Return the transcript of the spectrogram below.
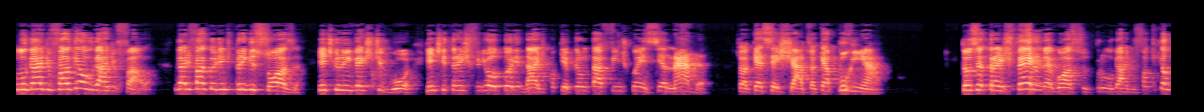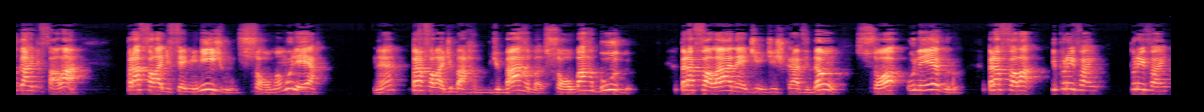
Lugar de fala, o que é o lugar de fala? Lugar de fala é gente preguiçosa, gente que não investigou, gente que transferiu autoridade. Por quê? Porque não está afim de conhecer nada. Só quer ser chato, só quer apurrinhar. Então você transfere o negócio para o lugar de fala. O que é lugar de falar? Para falar de feminismo, só uma mulher. Né? Para falar de, bar de barba, só o barbudo. Para falar né, de, de, escravidão, só o negro. Para falar. E por aí vai. Por aí vai. O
